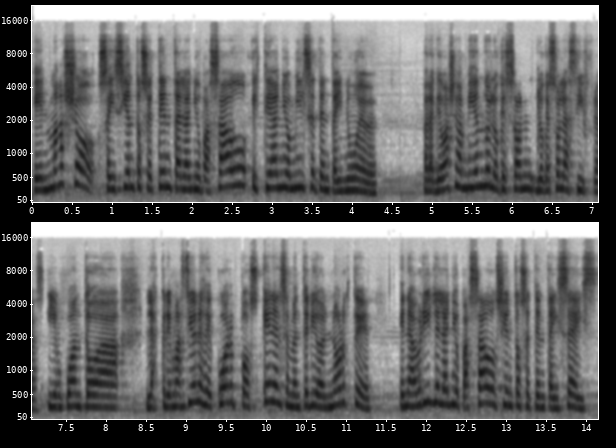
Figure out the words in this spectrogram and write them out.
En mayo 670 el año pasado, este año 1079. Para que vayan viendo lo que son, lo que son las cifras. Y en cuanto a las cremaciones de cuerpos en el cementerio del norte, en abril del año pasado 176,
